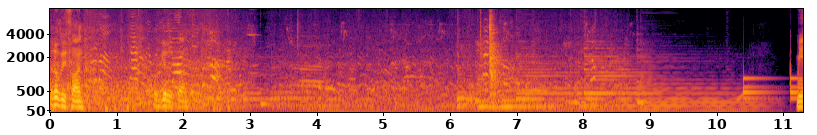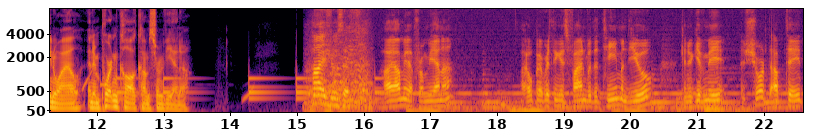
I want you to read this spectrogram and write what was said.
It'll be fun. We'll get it done. Meanwhile, an important call comes from Vienna. Hi, Joseph. Hi, I'm here from Vienna. I hope everything is fine with the team and you. Can you give me a short update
